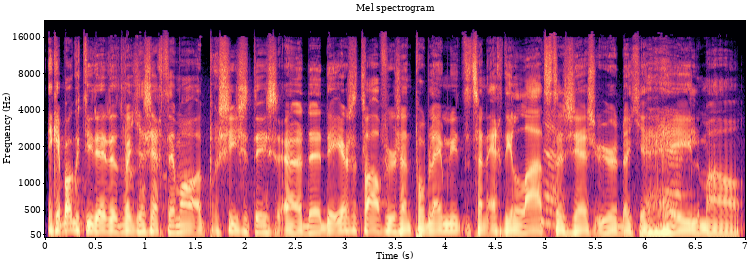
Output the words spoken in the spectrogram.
Ik heb ook het idee dat wat je zegt helemaal precies het is. De, de eerste 12 uur zijn het probleem niet. Het zijn echt die laatste Ja. zes uur dat je helemaal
